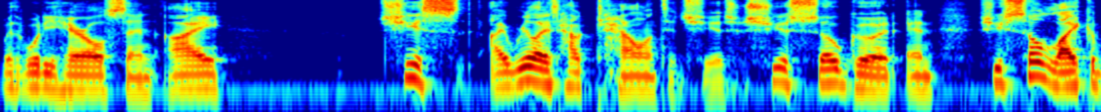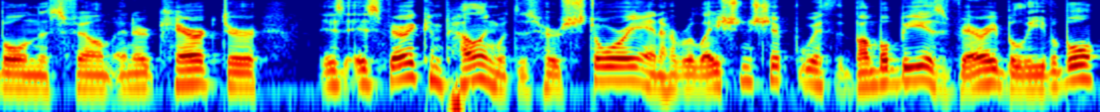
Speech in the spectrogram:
with Woody Harrelson, I she is I realized how talented she is. She is so good and she's so likable in this film and her character is, is very compelling with this. Her story and her relationship with Bumblebee is very believable,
